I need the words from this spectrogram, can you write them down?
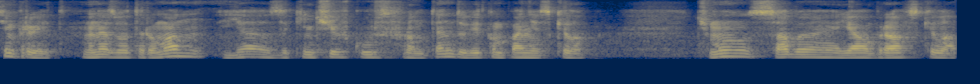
Всім привіт! Мене звати Роман. Я закінчив курс фронтенду від компанії SkillUp. Чому саме я обрав SkillUp?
